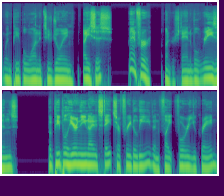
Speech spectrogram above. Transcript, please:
when people wanted to join ISIS, and for understandable reasons. But people here in the United States are free to leave and fight for Ukraine.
